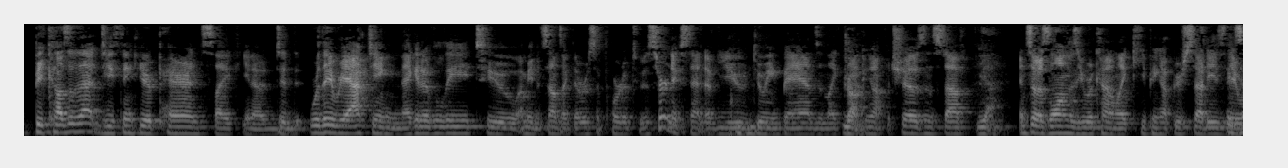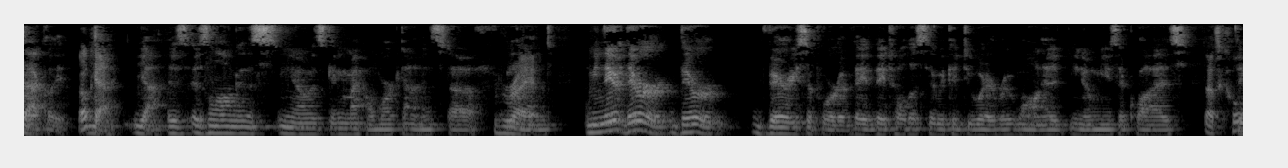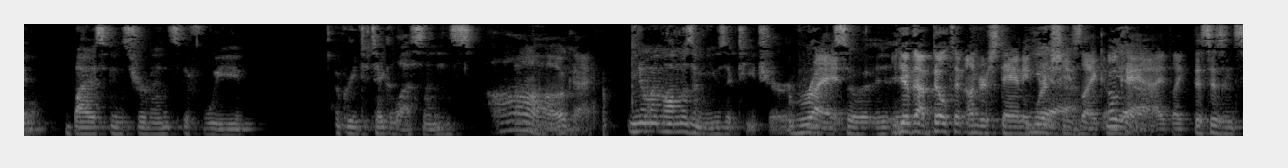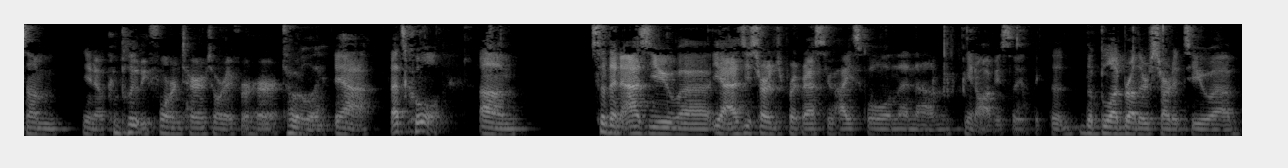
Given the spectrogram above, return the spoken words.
because of that, do you think your parents like you know did were they reacting negatively to? I mean, it sounds like they were supportive to a certain extent of you Mhm. doing bands and like Yeah. dropping off at shows and stuff. Yeah, And so as long as you were kind of like keeping up your studies, they exactly. Okay. Yeah, yeah. As as long as you know, I was getting my homework done and stuff. Right. And I mean, they they were they were very supportive. They they told us that we could do whatever we wanted. You know, music wise. were. That's They cool. buy us instruments if we agreed to take lessons. Oh, Um, okay. You know, my mom was a music teacher, Right. So it, you have that built-in understanding where she's like, okay, yeah. I, like this isn't some you know completely foreign territory for her. totally. Yeah, that's cool. Um, so then, as you uh, yeah, as you started to progress through high school, and then um, you know, obviously, like the the Blood Brothers started to uh,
